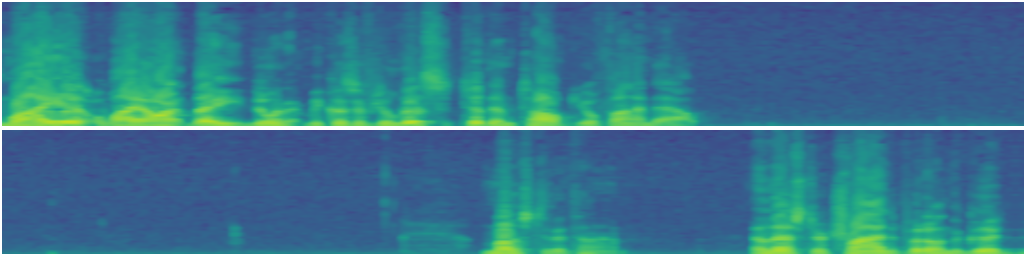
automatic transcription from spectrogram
why, why aren't they doing it? Because if you listen to them talk, you'll find out. Most of the time. Unless they're trying to put on the good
